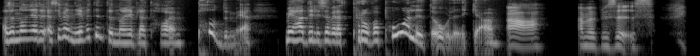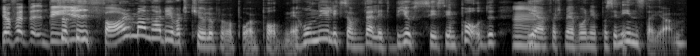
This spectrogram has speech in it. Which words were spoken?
alltså, någon jag, alltså jag, vet, inte- jag vet inte någon jag velat ha en podd med. Men jag hade liksom velat prova på lite olika. Ja, ja men precis. Ja, för det, är Sofie ju... Farman hade ju varit kul att prova på en podd med. Hon är ju liksom väldigt bjussig i sin podd Mm. jämfört med vad hon är på sin Instagram.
